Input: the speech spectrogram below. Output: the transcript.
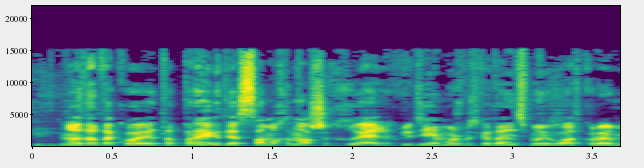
ну, это такой, это проект для самых наших реальных людей. Может быть, когда-нибудь мы его откроем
